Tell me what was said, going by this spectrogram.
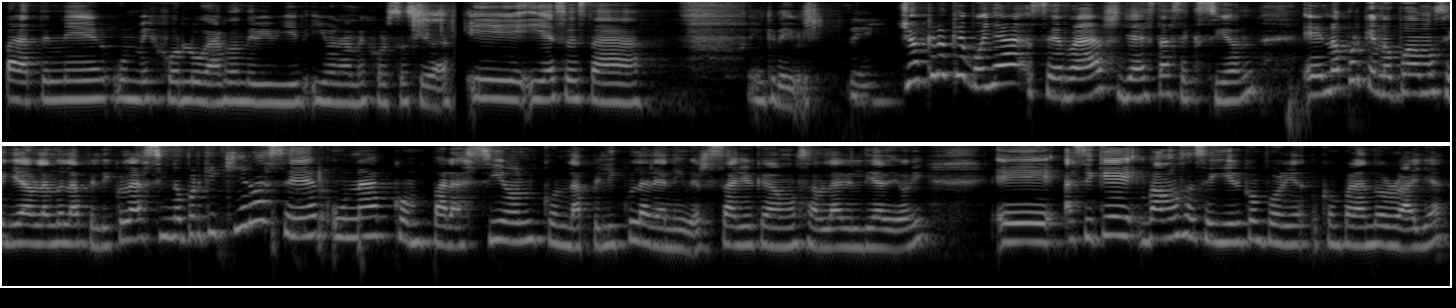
para tener un mejor lugar donde vivir y una mejor sociedad. Y, y eso está increíble. Yo creo que voy a cerrar ya esta sección, eh, no porque no podamos seguir hablando de la película, sino porque quiero hacer una comparación con la película de aniversario que vamos a hablar el día de hoy. Eh, así que vamos a seguir comparando Raya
